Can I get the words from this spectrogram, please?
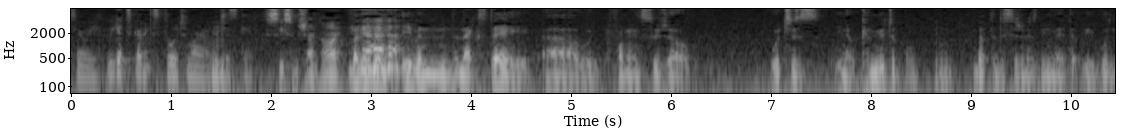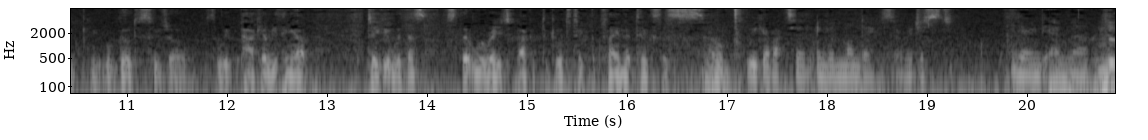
Sorry, we get to go and explore tomorrow, which hmm. is good. See some Shanghai. But even even the next day, uh, we're performing in Suzhou, which is you know commutable. Hmm. But the decision has been made that we wouldn't commute. We'll go to Suzhou, so we pack everything up, take it with us, so that we're ready to pack up to go to take the plane that takes us hmm. home. We go back to England Monday, so we're just nearing the end now. The,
